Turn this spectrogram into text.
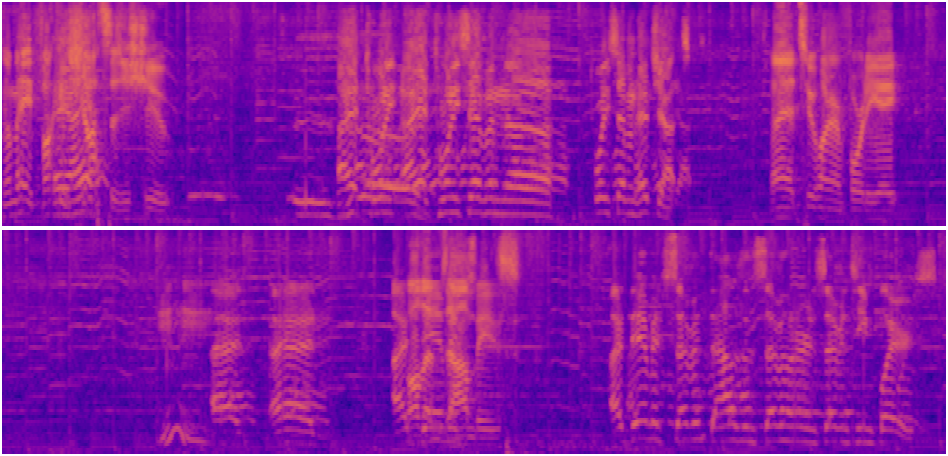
How many fucking Hey, I had- shots did you shoot? I had 20. I had 27. Uh, 27 headshots. I had 248. Mmm. I had, I had, I All them zombies. I damaged 7,717 players.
